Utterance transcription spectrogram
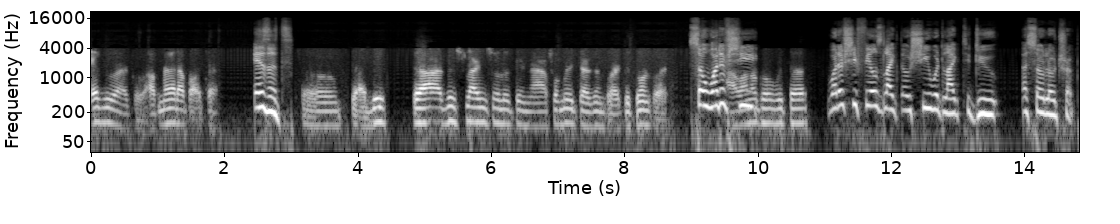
everywhere I go. I'm mad about her. Is it? So yeah, this yeah this flying solo thing. Uh, for me, it doesn't work. It won't work. So what if I she, want to go with her. what if she feels like though she would like to do a solo trip?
